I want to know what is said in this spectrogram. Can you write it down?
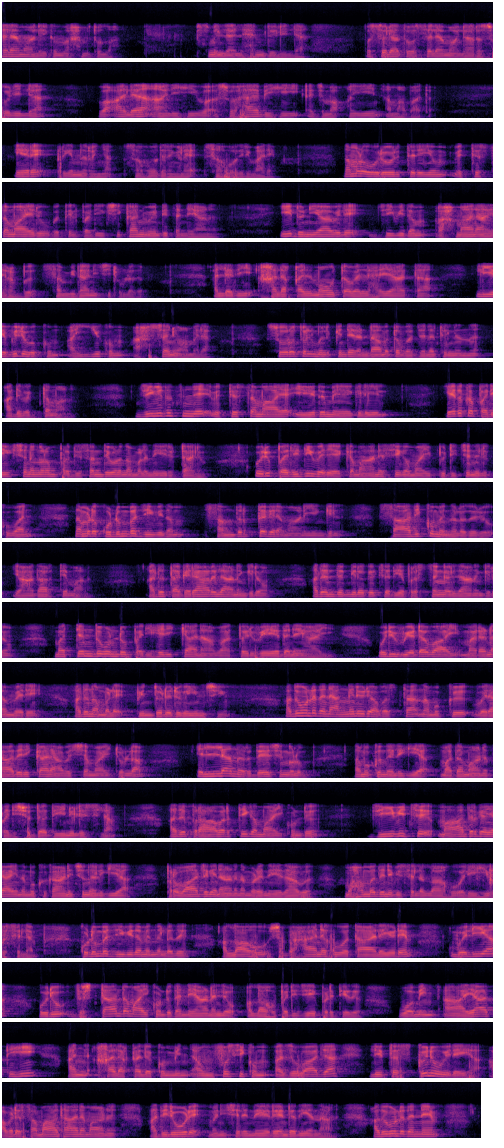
അസ്സലാമു അലൈക്കും വറഹമത്തുള്ള ബിസ്മില്ല അലഹമുല്ല വസ്സലാത്തു വസ്സലാമു അല റസൂലില്ല വ അല ആലിഹി വ സ്വഹാബിഹി അജ്മഈൻ അമാബാദ് ഏറെ പ്രിയം നിറഞ്ഞ സഹോദരങ്ങളെ സഹോദരിമാരെ നമ്മൾ ഓരോരുത്തരെയും വ്യത്യസ്തമായ രൂപത്തിൽ പരീക്ഷിക്കാൻ വേണ്ടി തന്നെയാണ് ഈ ദുനിയാവിലെ ജീവിതം റഹ്മാനായ റബ്ബ് സംവിധാനിച്ചിട്ടുള്ളത്. അല്ലതി ഖലഖൽ മൗത വൽ ഹയാത്ത ലിയബിലുവക്കും അയ്യുക്കും അഹ്സനു അമല. സൂറത്തുൽ മുൽക്കിന്റെ രണ്ടാമത്തെ വചനത്തിൽ നിന്ന് അത് വ്യക്തമാണ്. ജീവിതത്തിന്റെ വ്യത്യസ്തമായ ഏത് മേഖലയിൽ ഏതൊക്കെ പരീക്ഷണങ്ങളും പ്രതിസന്ധികളും നമ്മൾ നേരിട്ടാലും ഒരു പരിധിവരെയൊക്കെ മാനസികമായി പിടിച്ചു നിൽക്കുവാൻ നമ്മുടെ കുടുംബജീവിതം സംതൃപ്തകരമാണ് എങ്കിൽ സാധിക്കുമെന്നുള്ളതൊരു യാഥാർത്ഥ്യമാണ്. അത് തകരാറിലാണെങ്കിലോ അതെന്തെങ്കിലുമൊക്കെ ചെറിയ പ്രശ്നങ്ങളിലാണെങ്കിലോ മറ്റെന്തുകൊണ്ടും പരിഹരിക്കാനാവാത്ത ഒരു വേദനയായി ഒരു വിടവായി മരണം വരെ അത് നമ്മളെ പിന്തുടരുകയും ചെയ്യും. അതുകൊണ്ട് തന്നെ അങ്ങനെ ഒരു അവസ്ഥ നമുക്ക് വരാതിരിക്കാൻ ആവശ്യമായിട്ടുള്ള എല്ലാ നിർദ്ദേശങ്ങളും നമുക്ക് നൽകിയ മതമാണ് പരിശുദ്ധ ദീനുൽ ഇസ്ലാം. അത് പ്രാവർത്തികമായിക്കൊണ്ട് ജീവിച്ച് മാതൃകയായി നമുക്ക് കാണിച്ചു നൽകിയ പ്രവാചകനാണ് നമ്മുടെ നേതാവ് മുഹമ്മദ് നബി സല്ലാഹു അലഹി വസ്ല്ലാം. കുടുംബജീവിതം എന്നുള്ളത് അള്ളാഹു സുബഹാനഹുവത്താലയുടെ വലിയ ഒരു ദൃഷ്ടാന്തമായി കൊണ്ട് തന്നെയാണല്ലോ അള്ളാഹു പരിചയപ്പെടുത്തിയത്. വമിൻ ആയാത്തിഹി അൻ ഖലഖലക്കും മിൻ അംഫുസിക്കും അസുവാജ ലി തസ്കുനു ഇലൈഹ. അവിടെ സമാധാനമാണ് അതിലൂടെ മനുഷ്യരെ നേടേണ്ടത് എന്നാണ്. അതുകൊണ്ട് തന്നെ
